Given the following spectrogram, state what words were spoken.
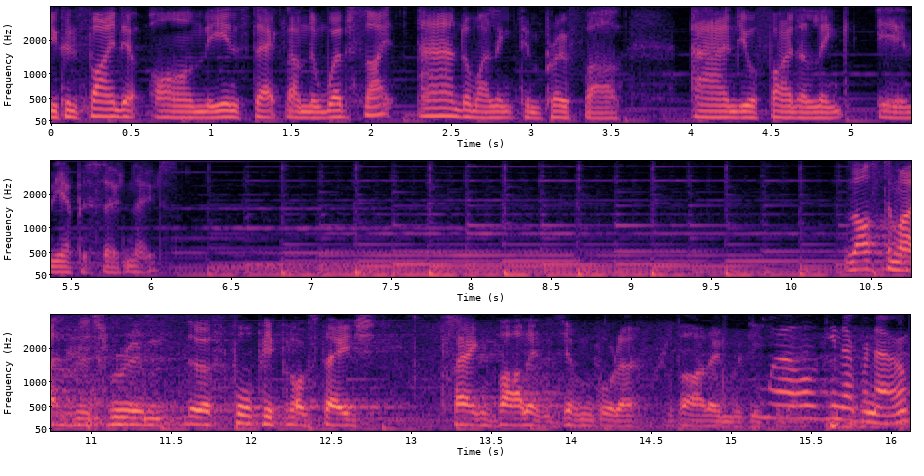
You can find it on the Instech London website and on my LinkedIn profile, and you'll find a link in the episode notes. Last time I was in this room, there were four people on stage playing violins. You haven't brought a violin with you. Well, today. you never know.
